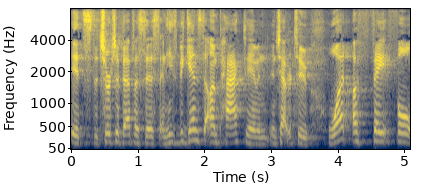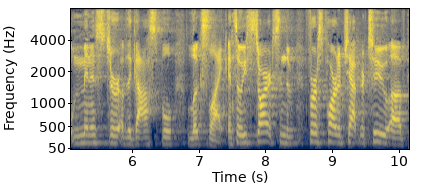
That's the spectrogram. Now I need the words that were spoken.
it's the church of Ephesus, and he begins to unpack to him in, in, chapter 2 what a faithful minister of the gospel looks like. And so he starts in the first part of chapter 2 of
